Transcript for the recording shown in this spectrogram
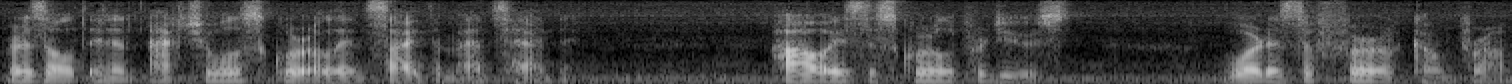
result in an actual squirrel inside the man's head. How is the squirrel produced? Where does the fur come from?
